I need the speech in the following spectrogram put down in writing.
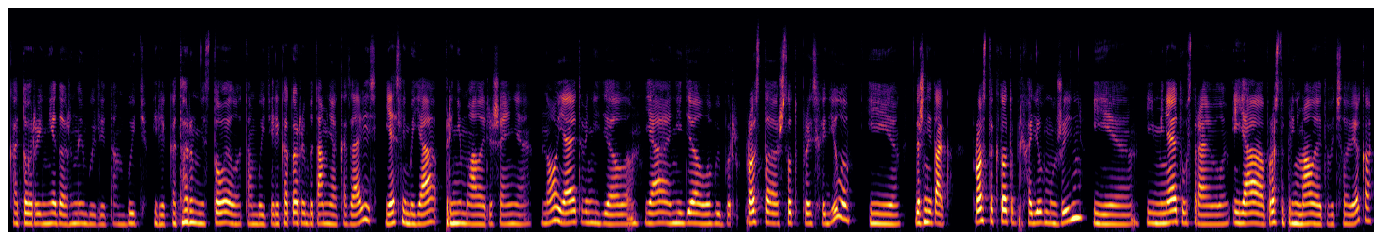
которые не должны были там быть, или которым не стоило там быть, или которые бы там не оказались, если бы я принимала решение. Но я этого не делала. Я не делала выбор. Просто что-то происходило, и даже не так. Просто кто-то приходил в мою жизнь, и, и меня это устраивало. И я просто принимала этого человека,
